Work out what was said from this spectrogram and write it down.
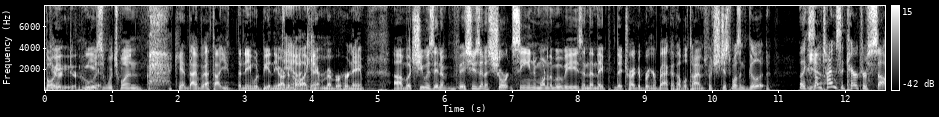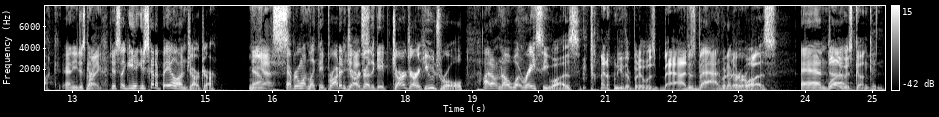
boy, character. Who yeah, was which one? I can't. I, I thought you, the name would be in the article. Yeah, I I can't can't- remember her name, uh, but she was in a she was in a short scene in one of the movies, and then they they tried to bring her back a couple times, but she just wasn't good. Like Yeah. sometimes the characters suck, and you just got Right. just like you just got to bail on Jar Jar. You know? Yes. everyone like they brought in Jar Yes. Jar. They gave Jar Jar a huge role. I don't know what race he was. I don't either, but it was bad. It was bad, whatever, Whatever it it was. was. And Well, uh, he was Gungan.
